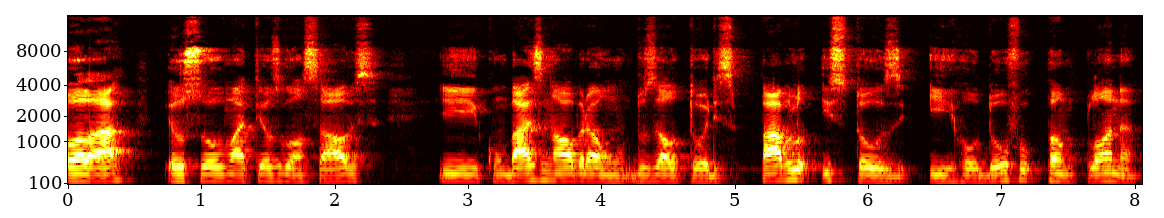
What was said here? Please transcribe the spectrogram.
Olá, eu sou o Matheus Gonçalves e, com base na obra 1 dos autores Pablo Stouze e Rodolfo Pamplona,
